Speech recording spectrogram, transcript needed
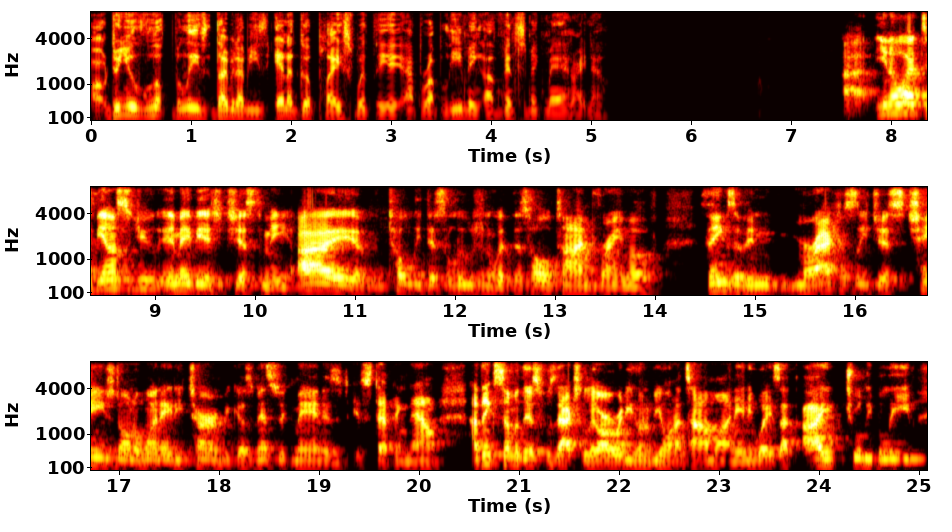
uh, do you look believe WWE's in a good place with the abrupt leaving of Vince McMahon right now? Uh, you know what? To be honest with you, and maybe it's just me. I am totally disillusioned with this whole time frame of things have been miraculously just changed on a 180 turn because Vince McMahon is is stepping down. I think some of this was actually already going to be on a timeline, anyways. I, I truly believe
